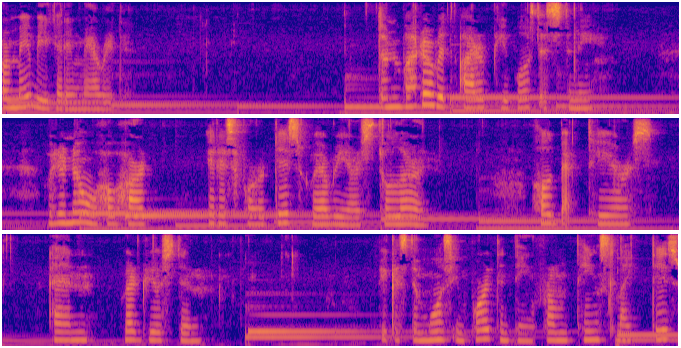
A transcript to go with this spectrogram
or maybe getting married. Don't bother with other people's destiny. We don't know how hard it is for these warriors to learn hold back tears, and reduce them. Because the most important thing from things like this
